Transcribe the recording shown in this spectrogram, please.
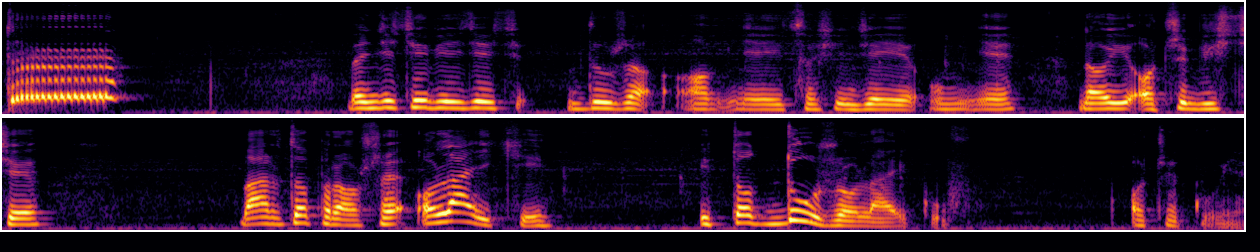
Trrr. Będziecie wiedzieć dużo o mnie i co się dzieje u mnie. No i oczywiście bardzo proszę o lajki. I to dużo lajków oczekuję.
